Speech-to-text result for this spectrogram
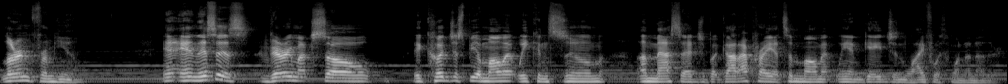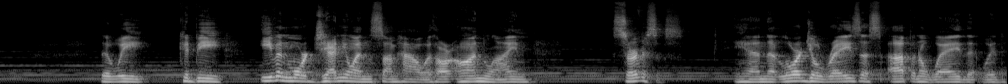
learn from you. And, this is very much so, it could just be a moment we consume a message, but God, I pray it's a moment we engage in life with one another. That we could be even more genuine somehow with our online services. And that, Lord, you'll raise us up in a way that would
